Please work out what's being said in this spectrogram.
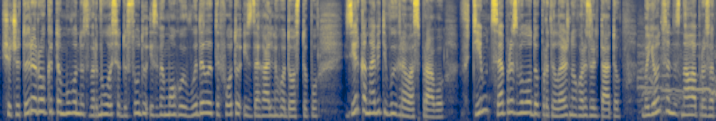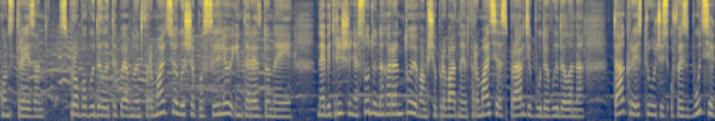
Що чотири роки тому воно звернулося до суду із вимогою видалити фото із загального доступу. Зірка навіть виграла справу. Втім, це призвело до протилежного результату. Бейонсе не знала про закон Стрейзанд. Спроба видалити певну інформацію лише посилює інтерес до неї. Навіть рішення суду не гарантує вам, що приватна інформація справді буде видалена. Так, реєструючись у Фейсбуці,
